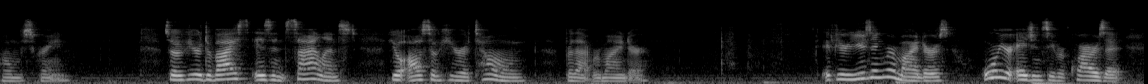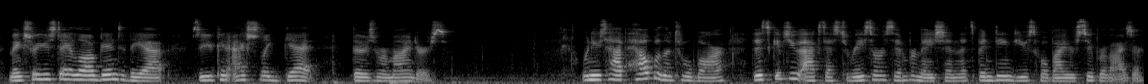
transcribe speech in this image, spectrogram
home screen. So if your device isn't silenced, you'll also hear a tone for that reminder. If you're using reminders or your agency requires it, make sure you stay logged into the app so you can actually get those reminders. When you tap Help on the toolbar, this gives you access to resource information that's been deemed useful by your supervisor.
